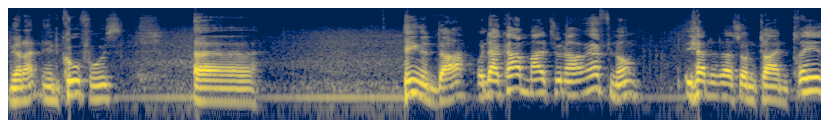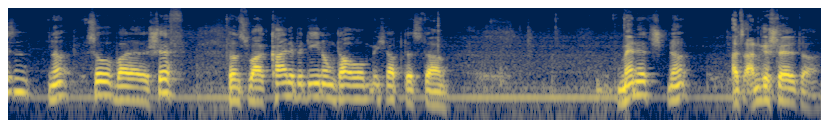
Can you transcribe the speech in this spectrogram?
wir nannten ihn Kuhfuß, äh, hingen da und da kam mal zu einer Eröffnung, ich hatte da so einen kleinen Tresen, ne, so war der Chef, sonst war keine Bedienung da oben, ich habe das da managed, ne, als Angestellter.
